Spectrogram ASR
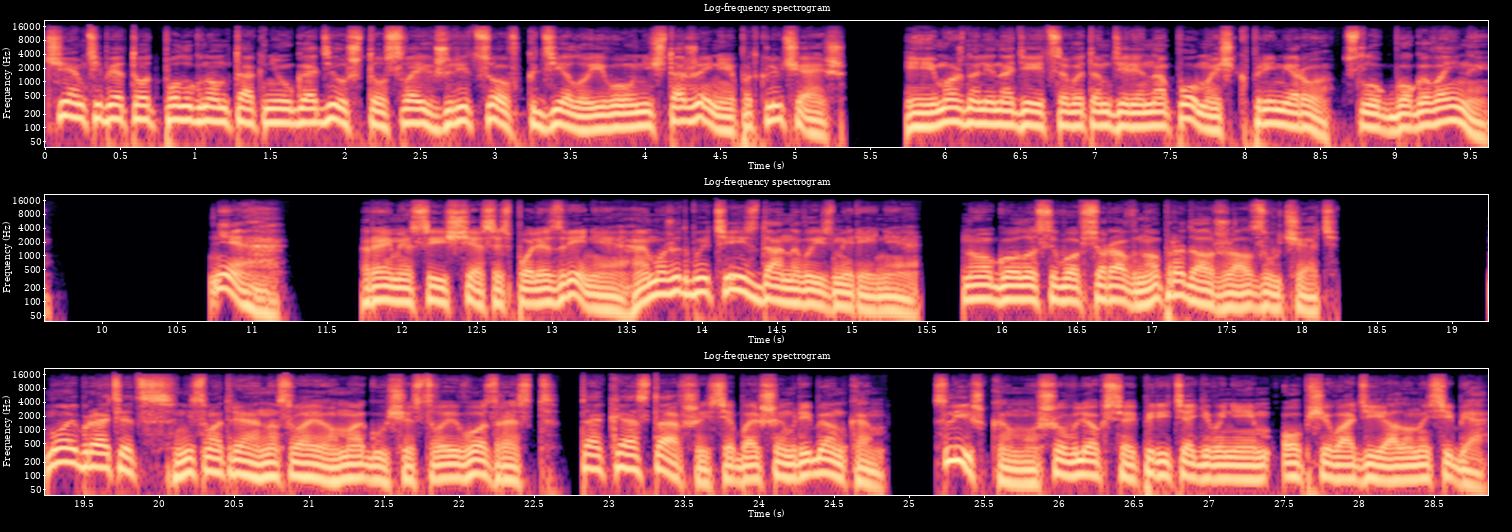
чем тебе тот полугном так не угодил, что своих жрецов к делу его уничтожения подключаешь? И можно ли надеяться в этом деле на помощь, к примеру, слуг бога войны?» «Не, Ремес исчез из поля зрения, а может быть и из данного измерения, но голос его все равно продолжал звучать. Мой братец, несмотря на свое могущество и возраст, так и оставшийся большим ребенком, слишком уж увлекся перетягиванием общего одеяла на себя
